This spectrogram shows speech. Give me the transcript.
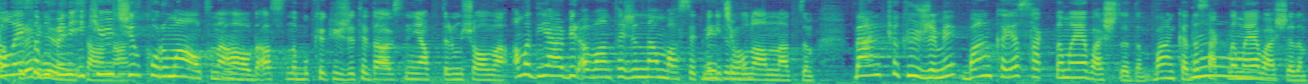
Dolayısıyla bu beni insanlar. 2-3 yıl koruma altına aldı aslında bu kök hücre tedavisini yaptırmış olma. Ama diğer bir avantajından bahsetmek Nedir için o? bunu anlattım. Ben kök hücremi bankaya saklamaya başladım. Bankada saklamaya başladım.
